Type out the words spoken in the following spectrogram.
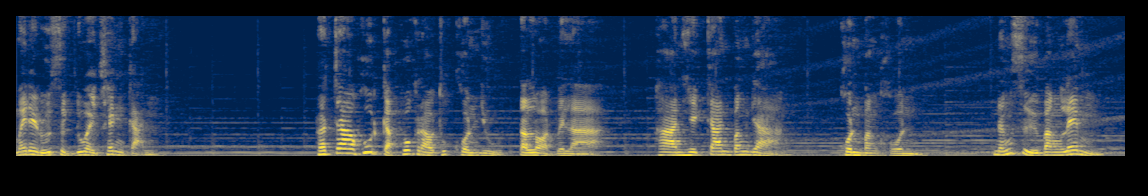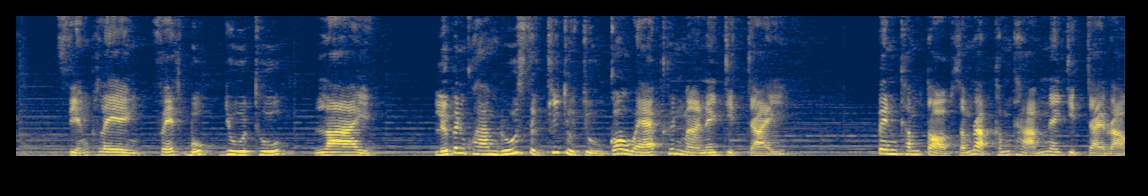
ไม่ได้รู้สึกด้วยเช่นกัน พระเจ้าพูดกับพวกเราทุกคนอยู่ตลอดเวลา ผ่านเหตุการณ์บางอย่าง คนบางคน หนังสือบางเล่ม เสียงเพลง Facebook YouTube Line หรือเป็นความรู้สึกที่จู่ๆก็แวบขึ้นมาในจิตใจ เป็นคำตอบสำหรับคำถามในจิตใจเรา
